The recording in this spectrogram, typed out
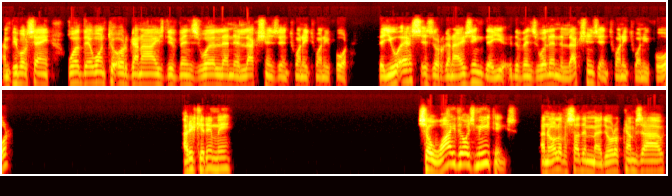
And people saying, well, they want to organize the Venezuelan elections in 2024. The US is organizing the, the Venezuelan elections in 2024. Are you kidding me? So why those meetings? And all of a sudden Maduro comes out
